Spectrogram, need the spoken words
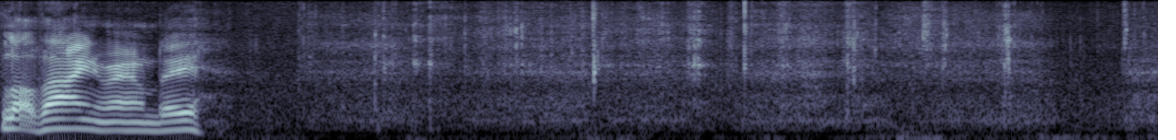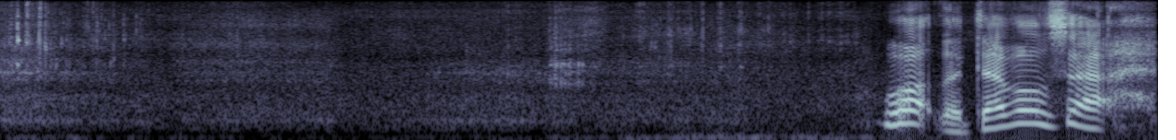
A lot of iron around here. What the devil's that?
